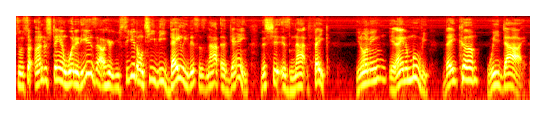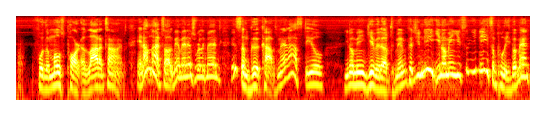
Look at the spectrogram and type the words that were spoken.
to understand what it is out here. You see it on TV daily. This is not a game. This shit is not fake. You know what I mean? It ain't a movie. They come, we die. For the most part, a lot of times. And I'm not talking, man, man, it's really, man, it's some good cops, man. I still, you know what I mean, give it up to them because you need, you know what I mean, you, you need some police. But man,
